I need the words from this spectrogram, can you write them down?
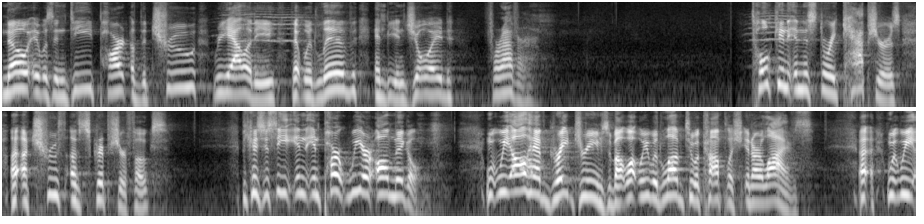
No, it was indeed part of the true reality that would live and be enjoyed forever. Tolkien in this story captures a, a truth of Scripture, folks. Because you see, in, in part, we are all niggle. We all have great dreams about what we would love to accomplish in our lives. Uh, we, we,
